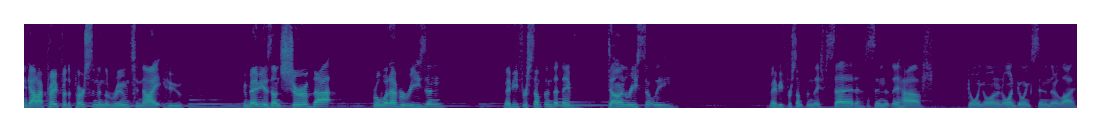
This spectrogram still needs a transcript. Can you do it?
And God, I pray for the person in the room tonight who, who maybe is unsure of that for whatever reason, maybe for something that they've done recently, maybe for something they've said, a sin that they have going on, an ongoing sin in their life.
